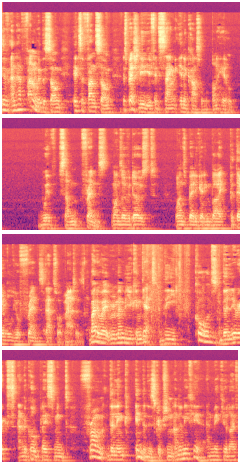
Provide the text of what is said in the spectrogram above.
Creative and have fun with the song. It's a fun song, especially if it's sang in a castle on a hill with some friends. One's overdosed, one's barely getting by, but they're all your friends, that's what matters. By the way, remember you can get the chords, the lyrics, and the chord placement from the link in the description underneath here and make your life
